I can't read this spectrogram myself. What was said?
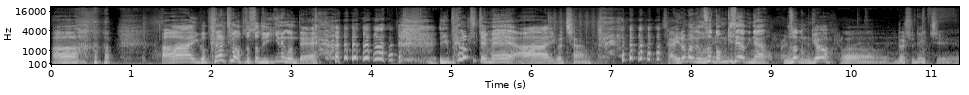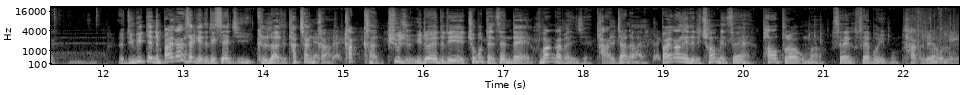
아, 아 이거 페널티만 없었어도 이기는 건데. 이거 페널티 때문에. 아 이거 참. 자 이러면 우선 넘기세요 그냥. 우선 넘겨. 어 이럴 수도 있지. 음. 뉴비 때는 빨간색 애들이 세지. 글라드 타창카 캅칸 퓨즈. 이런 애들이 초보 때는 센데 후반 가면 이제 다 알잖아. 빨강 애들이 처음엔 세 파워풀하고 막세 세 보이고. 다 그래요 원래.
